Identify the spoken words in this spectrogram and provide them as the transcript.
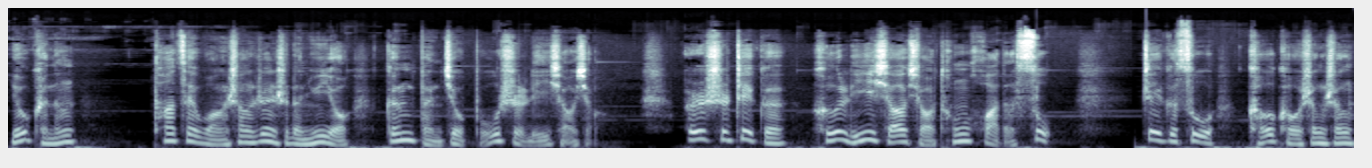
有可能他在网上认识的女友根本就不是李小小。而是这个和李小小通话的素，这个素口口声声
